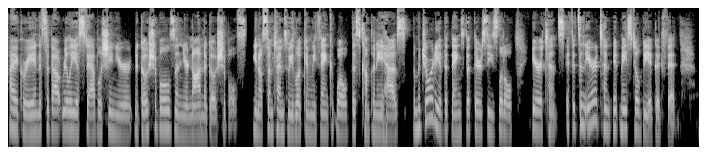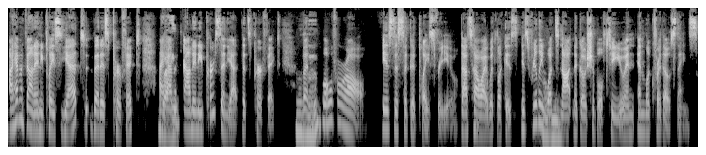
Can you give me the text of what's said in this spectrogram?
I agree. And it's about really establishing your negotiables and your non negotiables. You know, sometimes we look and we think, well, this company has the majority of the things, but there's these little irritants. If it's an irritant, it may still be a good fit. I haven't found any place yet that is perfect. Right. I haven't found any person yet that's perfect. Mm-hmm. But overall, is this a good place for you? That's how I would look is, is really mm-hmm. what's not negotiable to you and, and look for those things.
